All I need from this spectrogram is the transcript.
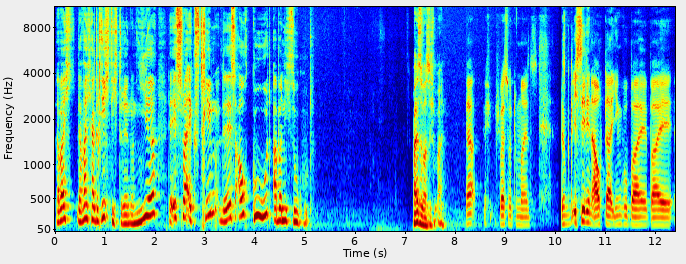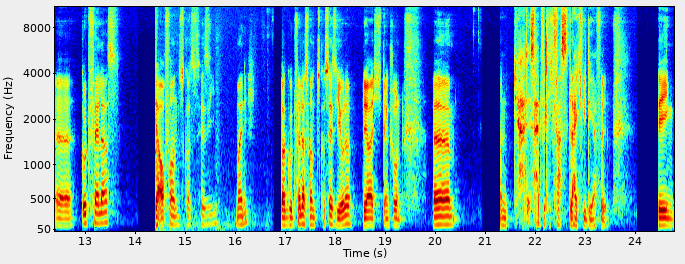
da war ich, da war ich halt richtig drin. Und hier, der ist zwar extrem, der ist auch gut, aber nicht so gut. Weißt du, was ich meine? Ja, ich, ich weiß, was du meinst. Ich sehe den auch da irgendwo bei, bei äh, Goodfellas. Der auch von Scorsese, meine ich. War Goodfellas von Scorsese, oder? Ja, ich denke schon. Ähm, und ja, der ist halt wirklich fast gleich wie der Film. Deswegen.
